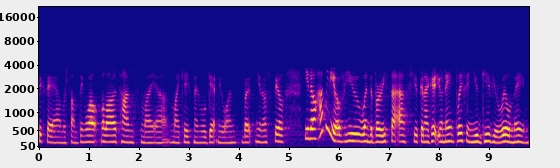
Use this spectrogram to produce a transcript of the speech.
6 a.m. or something. Well, a lot of times my uh, my caveman will get me one, but you know, still, you know, how many of you when the barista asks you, "Can I get your name, please?" and you give your real name?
